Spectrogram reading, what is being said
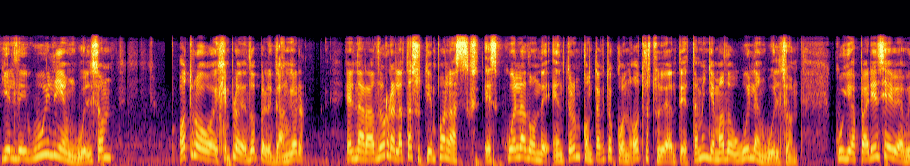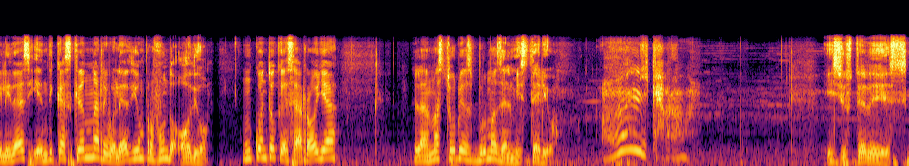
Y el de William Wilson, otro ejemplo de doppelganger, el narrador relata su tiempo en la escuela donde entró en contacto con otro estudiante, también llamado William Wilson, cuya apariencia y habilidades idénticas crean una rivalidad y un profundo odio. Un cuento que desarrolla las más turbias brumas del misterio. ¡Ay, cabrón! ¿Y si ustedes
